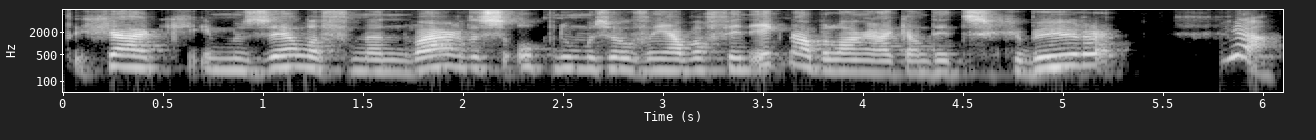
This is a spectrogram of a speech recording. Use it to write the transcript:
ga ik in mezelf mijn waardes opnoemen. Zo van, ja, wat vind ik nou belangrijk aan dit gebeuren? Ja.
